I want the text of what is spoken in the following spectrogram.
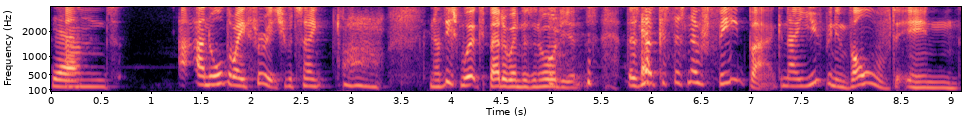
Yeah, and and all the way through it, she would say, "Oh, you know, this works better when there's an audience. There's yes. no because there's no feedback." Now you've been involved in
